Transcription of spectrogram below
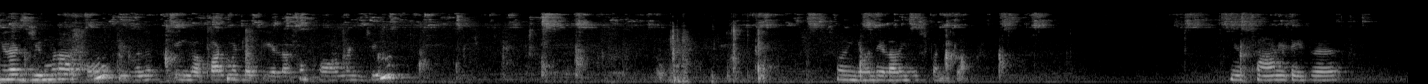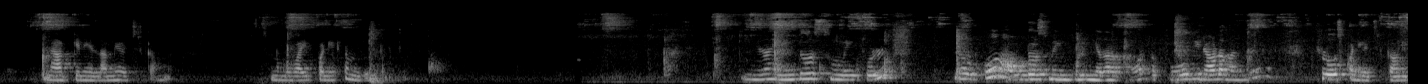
இங்கெல்லாம் ஜிம்லாம் இருக்கும். இது வந்து எங்கள் அப்பார்ட்மெண்ட்டில் இருக்க எல்லாருக்கும் காமன் ஜிம் ஸோ இங்கே வந்து எல்லாரும் யூஸ் பண்ணிக்கலாம். இங்கே சானிடைசர் நாப்கின் எல்லாமே வச்சுருக்காங்க. ஸோ நம்ம வைப் பண்ணிவிட்டு நம்ம யூஸ் பண்ணிக்கலாம். இதுதான் இன்டோர் ஸ்விம்மிங் பூல் இருக்கும். அவுட்டோர் ஸ்விம்மிங் பூல் இங்கே தான் இருக்கும் இப்போ கோவிடால் வந்து க்ளோஸ் பண்ணி வச்சுருக்காங்க.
